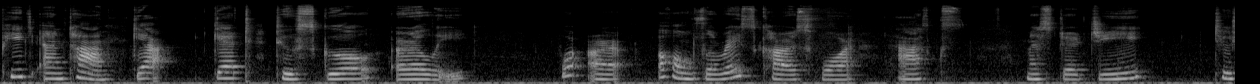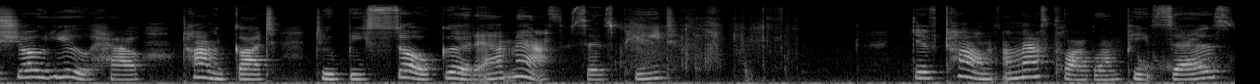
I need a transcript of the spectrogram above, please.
Pete and Tom get, get to school early. What are all the race cars for? asks Mr. G. To show you how Tom got to be so good at math, says Pete. Give Tom a math problem, Pete says.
